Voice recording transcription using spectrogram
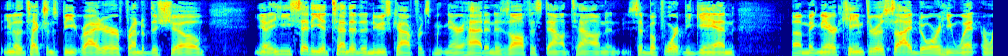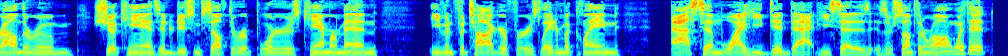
you know, the Texans beat writer, friend of the show, you know, he said he attended a news conference McNair had in his office downtown and said before it began, uh, McNair came through a side door. He went around the room, shook hands, introduced himself to reporters, cameramen, even photographers. Later, McClain asked him why he did that. He said, "Is, is there something wrong with it?"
